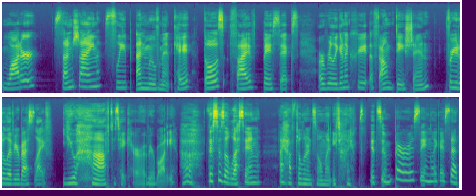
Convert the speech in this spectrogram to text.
water, sunshine, sleep, and movement, okay? Those five basics are really gonna create the foundation for you to live your best life. You have to take care of your body. this is a lesson I have to learn so many times. It's embarrassing. Like I said,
